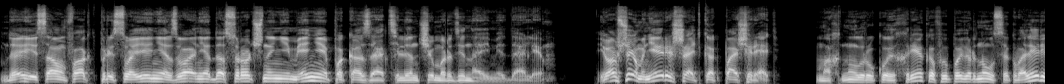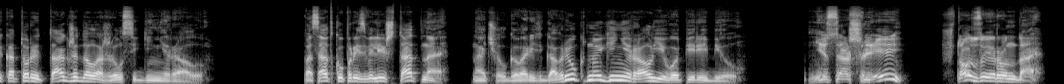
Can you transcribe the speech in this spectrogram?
Да и сам факт присвоения звания досрочно не менее показателен, чем ордена и медали. И вообще мне решать, как поощрять». Махнул рукой Хреков и повернулся к Валере, который также доложился генералу. «Посадку произвели штатно», — начал говорить Гаврюк, но генерал его перебил. «Не сошли? «Что за ерунда?»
